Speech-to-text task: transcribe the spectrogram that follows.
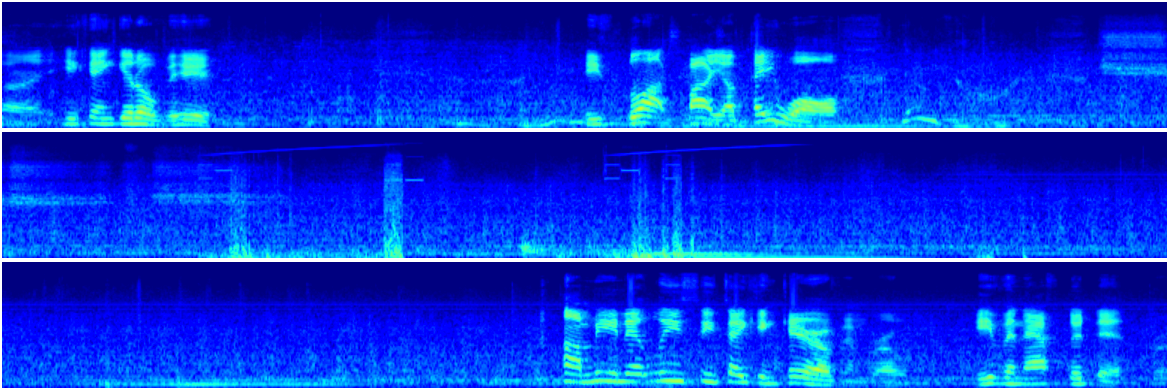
Alright, he can't get over here. He's blocked by a paywall. I mean, at least he taking care of him, bro. Even after death, bro.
